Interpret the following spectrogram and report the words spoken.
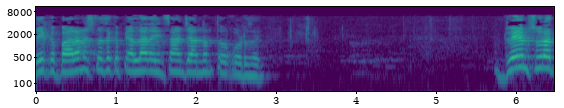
دې کفاره نشته ځکه په الله د انسان جهنم تور کوړځي دویم صورت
